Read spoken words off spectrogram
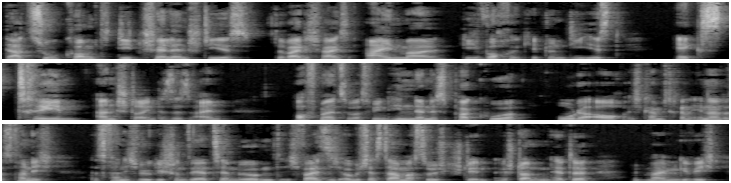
Dazu kommt die Challenge, die es, soweit ich weiß, einmal die Woche gibt und die ist extrem anstrengend. Das ist ein oftmals sowas wie ein Hindernisparcours oder auch, ich kann mich daran erinnern, das fand ich, das fand ich wirklich schon sehr zermürbend. Ich weiß nicht, ob ich das damals durchgestanden hätte mit meinem Gewicht,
